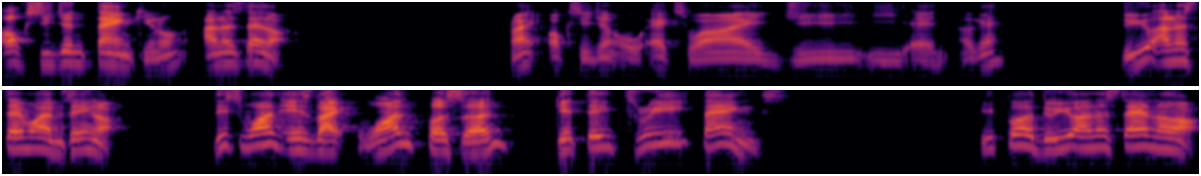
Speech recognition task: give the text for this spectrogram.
oxygen tank. You know, understand or not? right? Oxygen, O-X-Y-G-E-N, okay? Do you understand what I'm saying? Or? This one is like one person getting three tanks. People, do you understand or not?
